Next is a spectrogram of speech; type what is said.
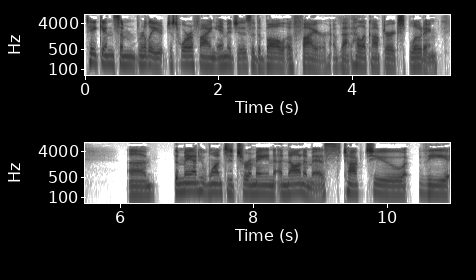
taken some really just horrifying images of the ball of fire of that helicopter exploding. Um, the man who wanted to remain anonymous talked to the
